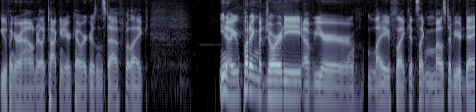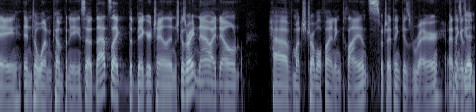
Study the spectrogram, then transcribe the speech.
goofing around or like talking to your coworkers and stuff. But like, you know, you're putting majority of your life, like it's like most of your day into one company. So that's like the bigger challenge. Cause right now I don't have much trouble finding clients, which I think is rare. I think it's good.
